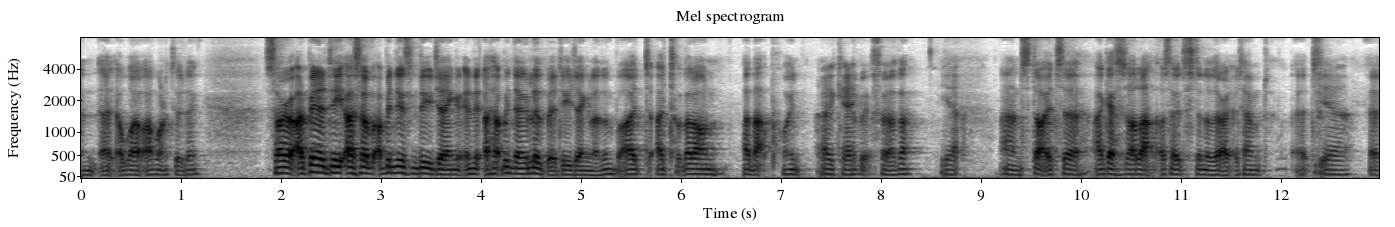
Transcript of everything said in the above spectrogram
and uh, what I wanted to do. So I'd been a D, uh, so I've been doing some DJing, and I've been doing a little bit of DJing in London, but I, I took that on at that point Okay. a bit further Yeah. And started to, I guess, I I say just another attempt at, Yeah. uh,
